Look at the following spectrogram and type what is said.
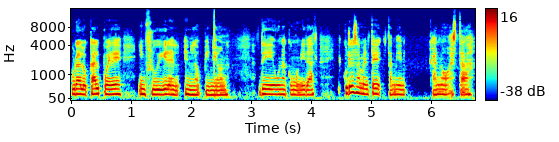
cura local puede influir en, la opinión de una comunidad. Y curiosamente también Canoa está,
